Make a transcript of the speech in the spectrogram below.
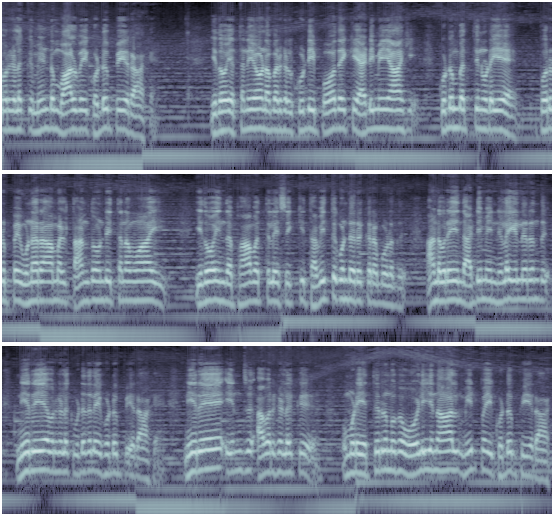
அவர்களுக்கு மீண்டும் வாழ்வை கொடுப்பீராக. இதோ எத்தனையோ நபர்கள் குடி போதைக்கு அடிமையாகி குடும்பத்தினுடைய பொறுப்பை உணராமல் தான் தோன்றித்தனமாய் இதோ இந்த பாவத்திலே சிக்கி தவித்து கொண்டிருக்கிற பொழுது ஆண்டவரே இந்த அடிமை நிலையிலிருந்து நீரே அவர்களுக்கு விடுதலை கொடுப்பீராக. நீரே இன்று அவர்களுக்கு உம்முடைய திருமுக ஒளியினால் மீட்பை கொடுப்பீராக.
